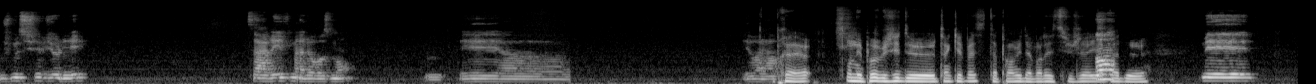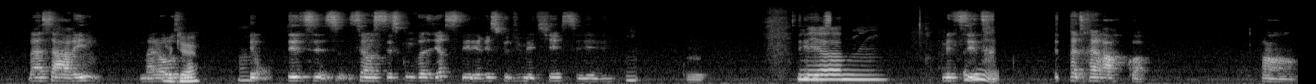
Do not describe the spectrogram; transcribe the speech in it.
où je me suis fait violer. Ça arrive malheureusement. Mm. Et euh, et voilà. Après, on n'est pas obligé de. T'inquiète pas si t'as pas envie d'avoir des sujets, y a Oh. pas de. Mais bah ça arrive malheureusement. On- C'est ce qu'on va dire, c'est les risques du métier. C'est. Mm. Mais euh, Mais c'est très, c'est très très rare quoi. Enfin,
